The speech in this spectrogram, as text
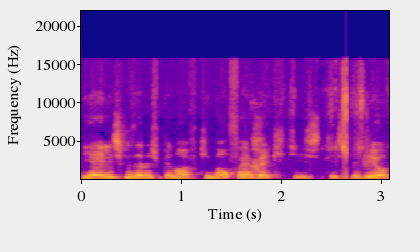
E aí eles fizeram um spin-off que não foi a Beck que, que escreveu,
